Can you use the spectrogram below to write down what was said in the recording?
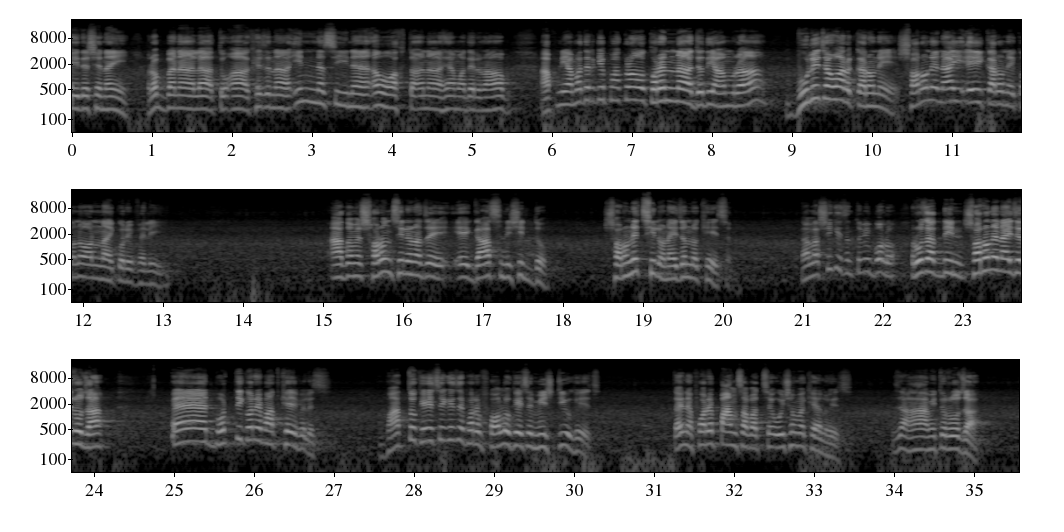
এই দেশে নাই। রব্বানা লা তু আখিজনা ইন্নাসিনা আও আখতানা। হে আমাদের রব, আপনি আমাদেরকে পাকড়াও করেন না। যদি আমরা ভুলে যাওয়ার কারণে, স্মরণে নাই, এই কারণে কোনো অন্যায় করে ফেলি। আদমের স্মরণ ছিল না যে এই গাছ নিষিদ্ধ। স্মরণে ছিল না এই জন্য খেয়েছেন আল্লাহ শিখিয়েছেন, তুমি বলো, রোজার দিন স্মরণে নাই যে রোজা? পেট ভর্তি করে ভাত খেয়ে ফেলেছে। ভাত তো খেয়েছে খেয়েছে, পরে ফলও খেয়েছে, মিষ্টিও খেয়েছে। তাই না? পরে পান চাবাচ্ছে ওই সময় খেয়াল হয়েছে। যে হ্যাঁ আমি তো রোজা।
